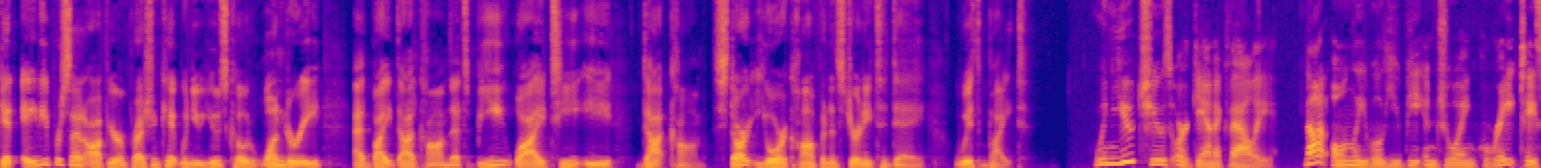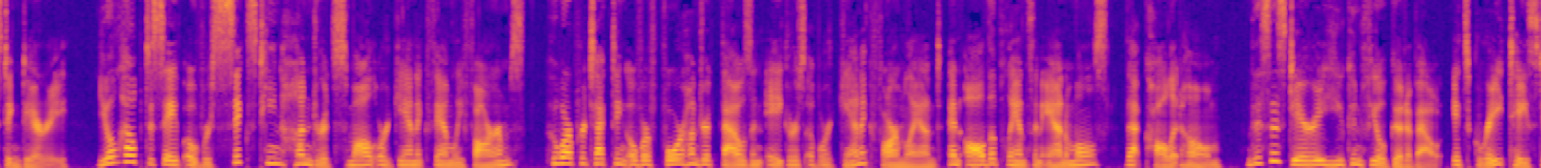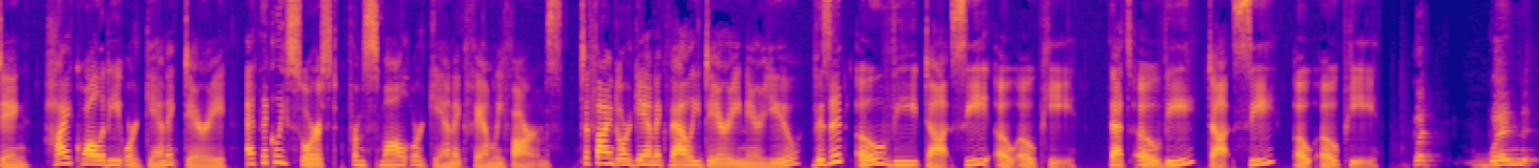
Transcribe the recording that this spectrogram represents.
Get 80% off your impression kit when you use code WONDERY at Byte.com. That's B-Y-T-E dot com. Start your confidence journey today with Byte. When you choose Organic Valley, not only will you be enjoying great tasting dairy, you'll help to save over 1,600 small organic family farms who are protecting over 400,000 acres of organic farmland and all the plants and animals that call it home. This is dairy you can feel good about. It's great tasting, high quality organic dairy, ethically sourced from small organic family farms. To find Organic Valley Dairy near you, visit ov.coop. That's ov.coop. But when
